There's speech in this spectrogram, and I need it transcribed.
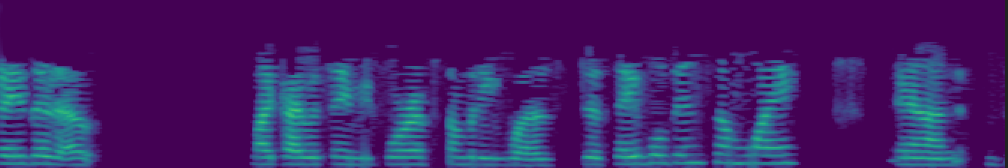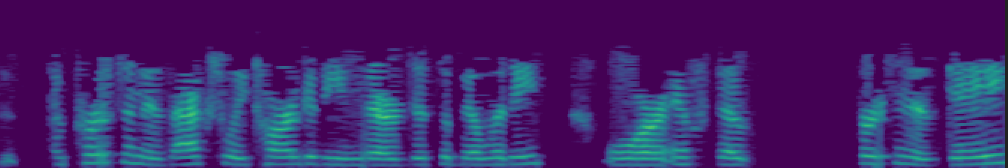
say that, uh, like I was saying before, if somebody was disabled in some way, and the person is actually targeting their disability, or if the person is gay,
